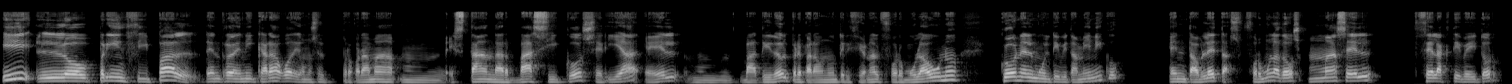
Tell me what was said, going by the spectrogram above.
Y lo principal dentro de Nicaragua, digamos, el programa mm, estándar básico sería el mm, batido, el preparado nutricional Fórmula 1 con el multivitamínico en tabletas Fórmula 2 más el Cell Activator,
